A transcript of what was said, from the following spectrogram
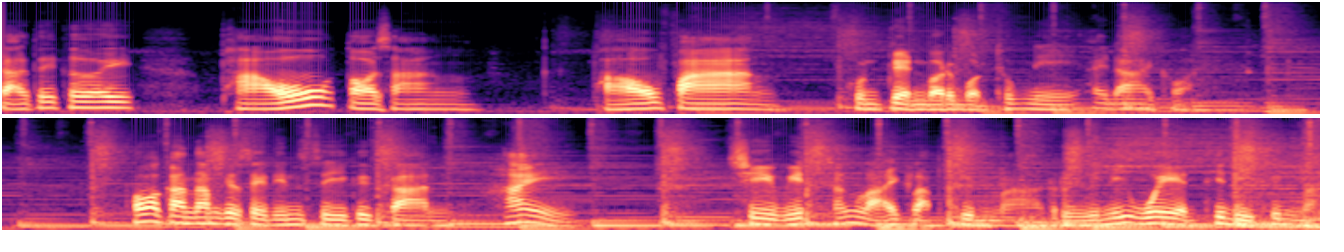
จากที่เคยเผาต่อสัง เผาฟาง คุณเปลี่ยนบริบททุกนี้ให้ได้ก่อน เพราะว่าการทำเกษตรอินทรีย์คือการให้ ชีวิตทั้งหลายกลับคืนมา หรือนิเวศที่ดีขึ้นมา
